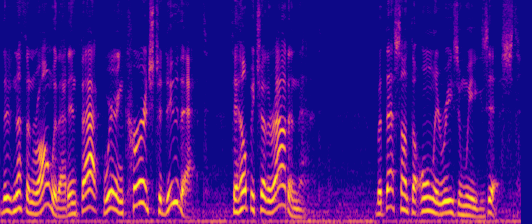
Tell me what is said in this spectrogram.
There's nothing wrong with that. In fact, we're encouraged to do that, to help each other out in that. But that's not the only reason we exist.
